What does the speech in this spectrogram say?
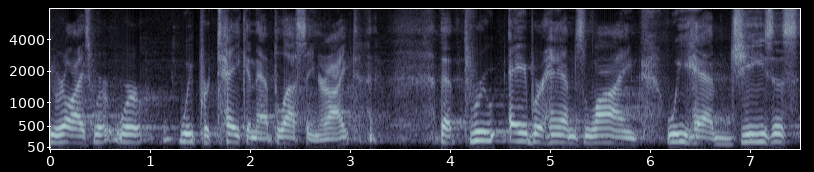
You realize we're, we're, we partake in that blessing, right? that through Abraham's line, we have Jesus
